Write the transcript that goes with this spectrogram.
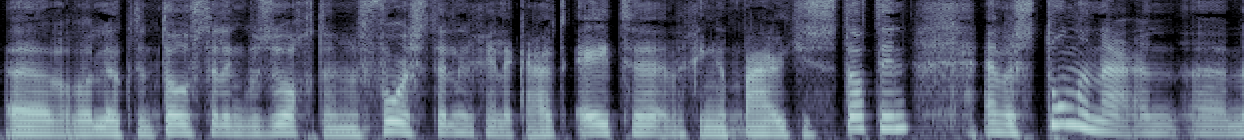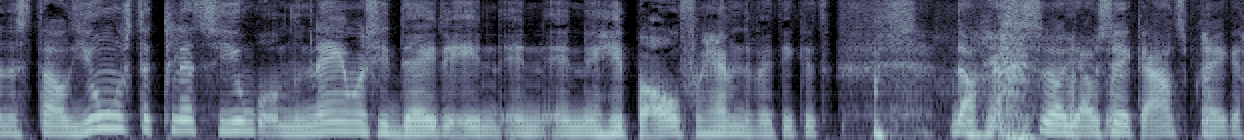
Eh, we hadden een leuke tentoonstelling bezocht en een voorstelling. We gingen lekker uit eten en we gingen een paar uurtjes de stad in. En we stonden naar een, eh, met een staal jongens te kletsen. Jonge ondernemers, die deden in, in, in een hippe overhemden, weet ik het. nou ja, dat zal jou zeker aanspreken.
